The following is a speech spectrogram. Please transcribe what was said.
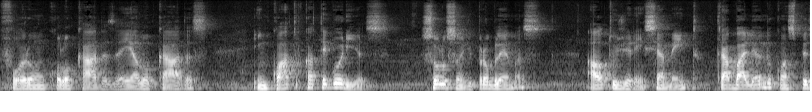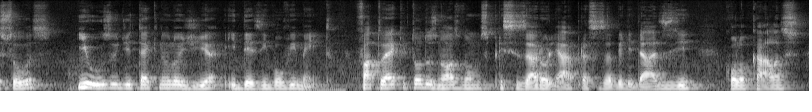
foram colocadas aí alocadas em quatro categorias: solução de problemas, autogerenciamento, trabalhando com as pessoas e uso de tecnologia e desenvolvimento. Fato é que todos nós vamos precisar olhar para essas habilidades e colocá-las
